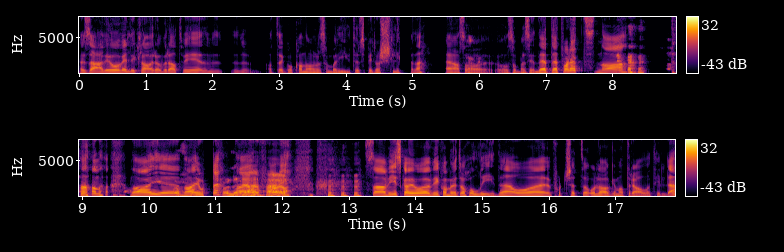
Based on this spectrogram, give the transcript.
Men så er vi jo veldig klar over at vi At det går ikke an å liksom bare gi ut et spill og slippe det. Altså, og så bare si det, 'Dette var det! Nå nå, nå, nå har jeg gjort det. Nå er jeg ferdig. Så vi skal jo Vi kommer jo til å holde i det og fortsette å lage materiale til det.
